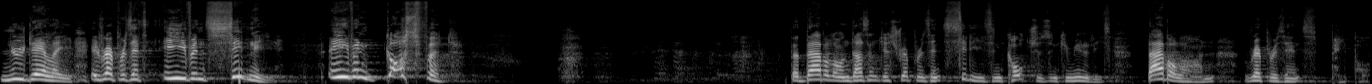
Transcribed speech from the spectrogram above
New Delhi. It represents even Sydney, even Gosford. But Babylon doesn't just represent cities and cultures and communities, Babylon represents people.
